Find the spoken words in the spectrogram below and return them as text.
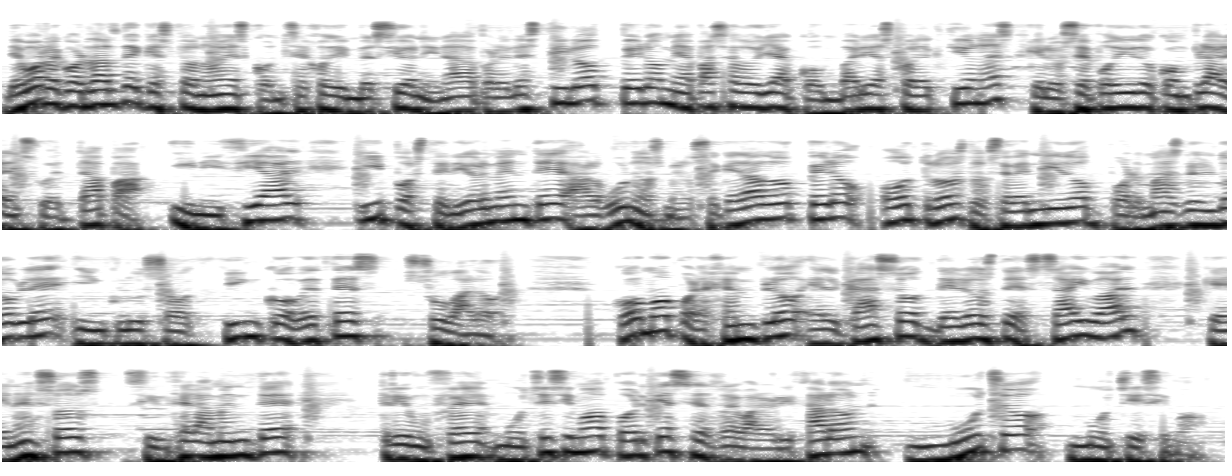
Debo recordarte que esto no es consejo de inversión ni nada por el estilo, pero me ha pasado ya con varias colecciones que los he podido comprar en su etapa inicial y posteriormente algunos me los he quedado, pero otros los he vendido por más del doble, incluso 5 veces su valor. Como por ejemplo el caso de los de Saibal, que en esos sinceramente triunfé muchísimo porque se revalorizaron mucho, muchísimo.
